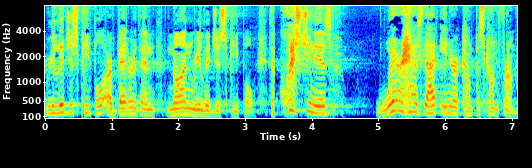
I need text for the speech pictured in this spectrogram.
religious people are better than non religious people. The question is where has that inner compass come from?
